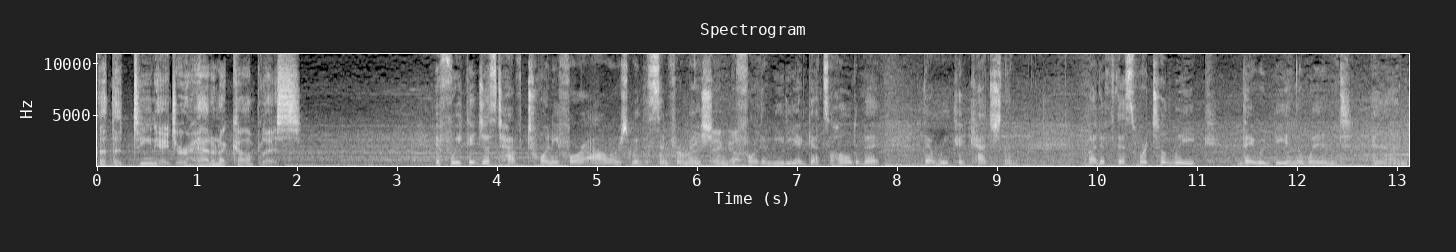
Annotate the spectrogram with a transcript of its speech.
that the teenager had an accomplice. If we could just have 24 hours with this information before the media gets a hold of it, that we could catch them. But if this were to leak, they would be in the wind and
